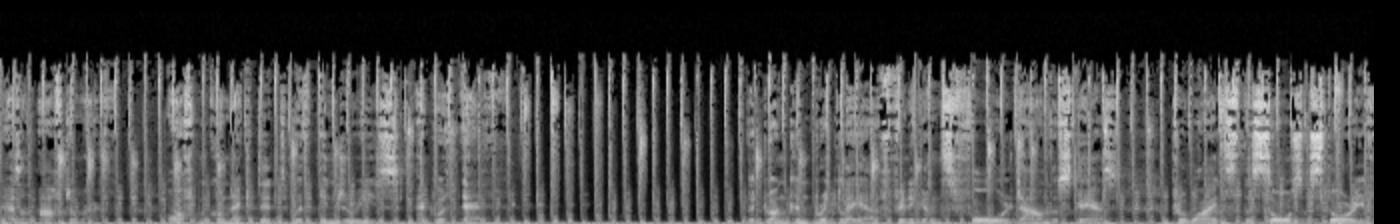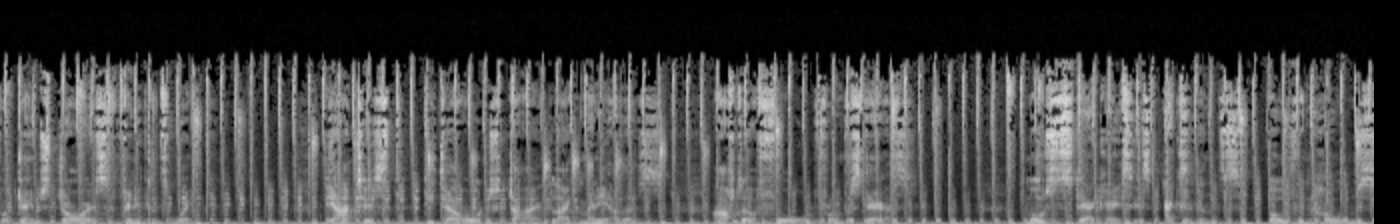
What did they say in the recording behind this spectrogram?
as an aftermath, often connected with injuries and with death. The drunken bricklayer Finnegan's fall down the stairs provides the source story for James Joyce's Finnegans Wake. The artist Dieter Roth died, like many others, after a fall from the stairs. Most staircases accidents, both in homes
